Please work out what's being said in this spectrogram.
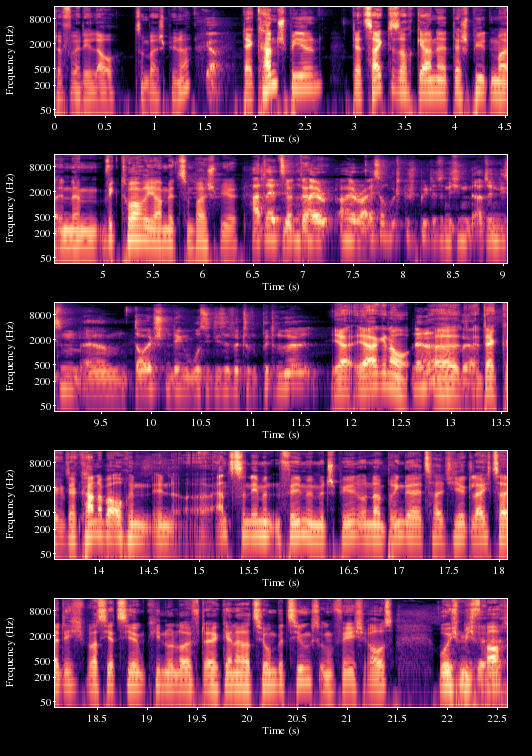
der Freddy Lau zum Beispiel, ne? Ja. Der kann spielen, der zeigt es auch gerne, der spielt mal in einem Victoria mit zum Beispiel. Hat er jetzt Ne, in der- High, High Rise auch mitgespielt? Also nicht in, also in diesem ähm, deutschen Ding, wo sie diese Betrü- Betrüger. Ja, ja, genau. Ne, ne? Äh, ja. der, der kann aber auch in, in ernstzunehmenden Filmen mitspielen und dann bringt er jetzt halt hier gleichzeitig, was jetzt hier im Kino läuft, äh, Generation beziehungsunfähig raus, wo ich mich frage,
